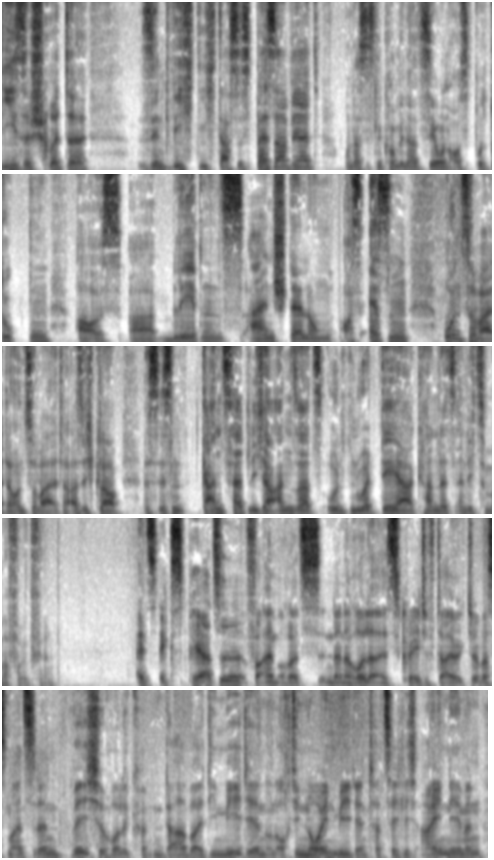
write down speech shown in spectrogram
diese Schritte sind wichtig, dass es besser wird. Und das ist eine Kombination aus Produkten, aus äh, Lebenseinstellungen, aus Essen und so weiter und so weiter. Also ich glaube, es ist ein ganzheitlicher Ansatz und nur der kann letztendlich zum Erfolg führen. Als Experte, vor allem auch als in deiner Rolle als Creative Director, was meinst du denn, welche Rolle könnten dabei die Medien und auch die neuen Medien tatsächlich einnehmen,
